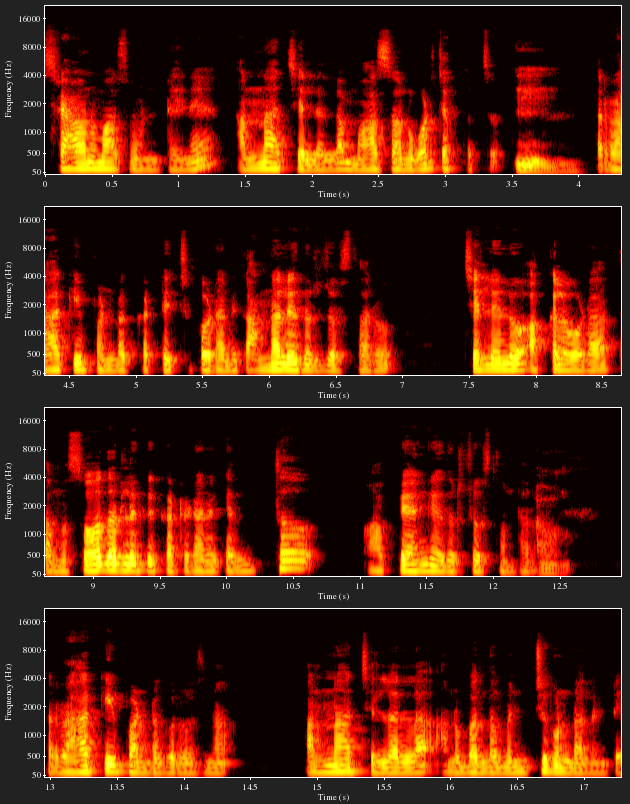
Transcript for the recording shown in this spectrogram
శ్రావణ మాసం అంటేనే అన్నా చెల్లెళ్ళ మాసం అని కూడా చెప్పొచ్చు. రాఖీ పండగ కట్టించుకోవడానికి అన్నలు ఎదురు చూస్తారు. చెల్లెలు అక్కలు కూడా తమ సోదరులకి కట్టడానికి ఎంతో ఆప్యాయంగా ఎదురు చూస్తుంటారు. రాఖీ పండగ రోజున అన్నా చెల్లెళ్ళ అనుబంధం మంచిగా ఉండాలంటే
